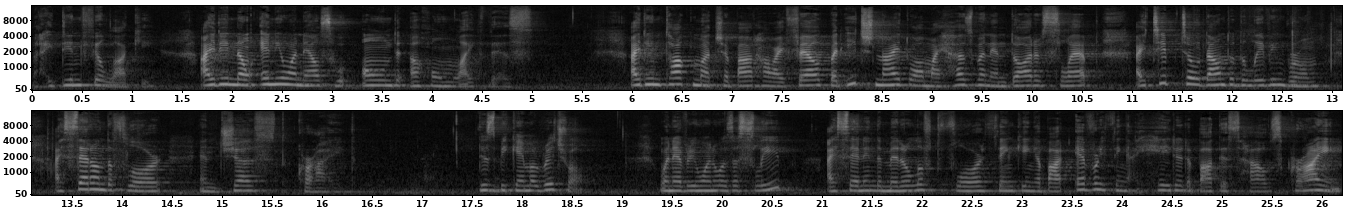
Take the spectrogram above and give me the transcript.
But I didn't feel lucky. I didn't know anyone else who owned a home like this. I didn't talk much about how I felt, but each night while my husband and daughter slept, I tiptoed down to the living room. I sat on the floor and just cried. This became a ritual. When everyone was asleep, I sat in the middle of the floor thinking about everything I hated about this house, crying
